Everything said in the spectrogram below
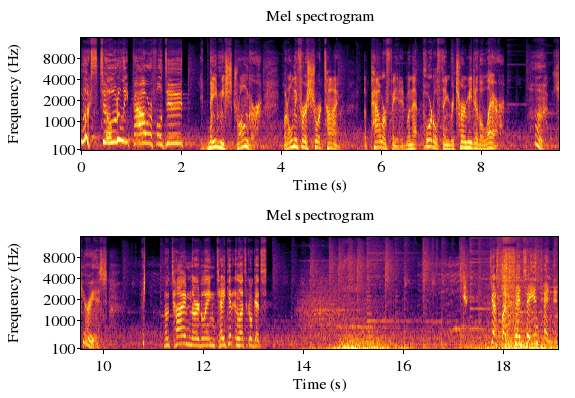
Looks totally powerful, dude! It made me stronger, but only for a short time. The power faded when that portal thing returned me to the lair. Huh, curious. No time, nerdling. Take it and let's go get... s- Just like Sensei intended.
